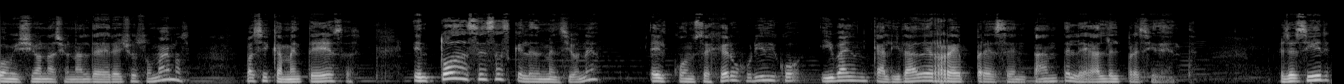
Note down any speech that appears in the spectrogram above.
Comisión Nacional de Derechos Humanos, básicamente esas. En todas esas que les mencioné, el consejero jurídico iba en calidad de representante legal del presidente. Es decir,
